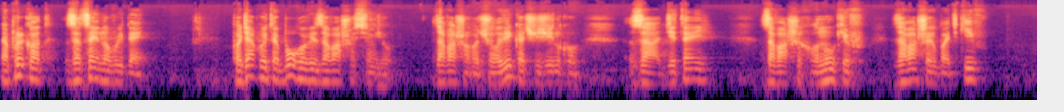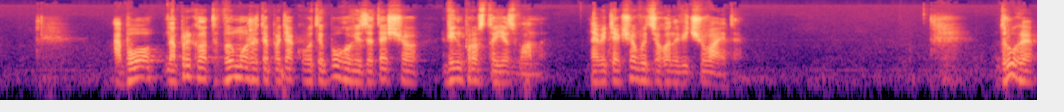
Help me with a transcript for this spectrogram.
Наприклад, за цей новий день. Подякуйте Богові за вашу сім'ю, за вашого чоловіка чи жінку, за дітей, за ваших онуків, за ваших батьків. Або, наприклад, ви можете подякувати Богові за те, що Він просто є з вами, навіть якщо ви цього не відчуваєте. Друге,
